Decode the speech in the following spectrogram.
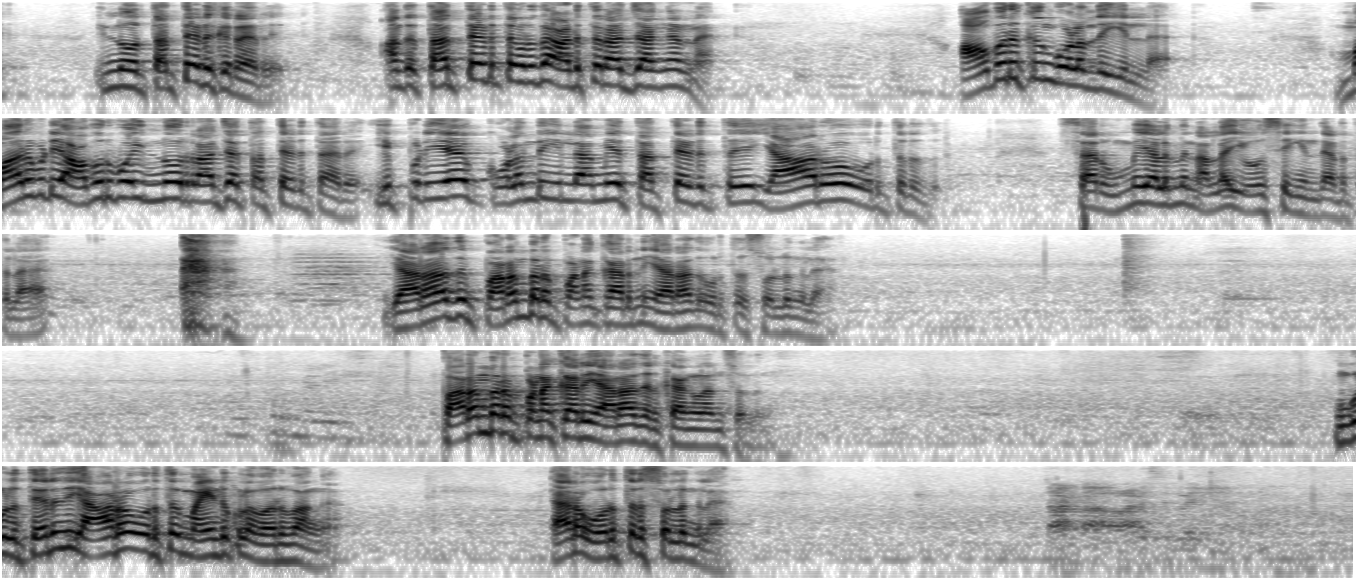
இன்னொரு தத்தெடுக்கிறாரு அந்த தத்தெடுத்தவர் தான் அடுத்த ராஜாங்கன்னு அவருக்கும் குழந்தை இல்லை. மறுபடியும் அவர் போய் இன்னொரு ராஜா தத்தெடுத்தார் இப்படியே குழந்தை இல்லாமே தத்தெடுத்து யாரோ ஒருத்தருது. சார் உண்மையாலுமே நல்லா யோசிங்க இந்த இடத்துல. யாராவது பரம்பரை பணக்காரன்னு யாராவது ஒருத்தர் சொல்லுங்களேன். பரம்பரை பணக்காரர் யாராவது இருக்காங்களான்னு சொல்லுங்கள் உங்களுக்கு தெரிஞ்சு யாரோ ஒருத்தர் மைண்டுக்குள்ளே வருவாங்க. யாரோ ஒருத்தர் சொல்லுங்களேன்.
